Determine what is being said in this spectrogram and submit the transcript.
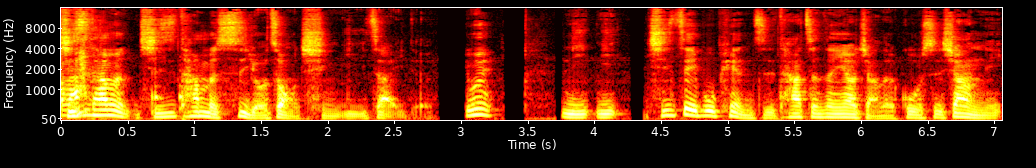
其实他们其实他们是有这种情谊在的。因为你你其实这部片子它真正要讲的故事，像你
